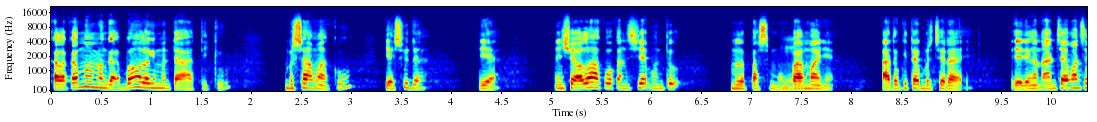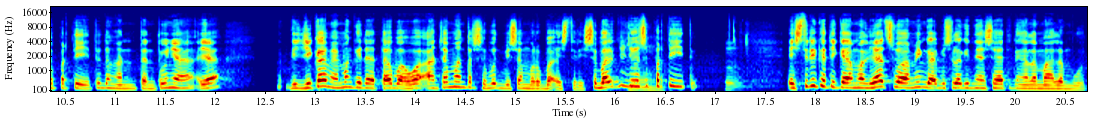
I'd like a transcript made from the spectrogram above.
kalau kamu memang nggak mau lagi mentaatiku bersamaku, ya sudah, ya, insya Allah aku akan siap untuk melepasmu, Hmm. umpamanya, atau kita bercerai. Ya dengan ancaman seperti itu, dengan tentunya ya, jika memang kita tahu bahwa ancaman tersebut bisa merubah istri. Sebaliknya juga Hmm. seperti itu. Hmm. Istri ketika melihat suami nggak bisa lagi dinasihati dengan lemah lembut,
